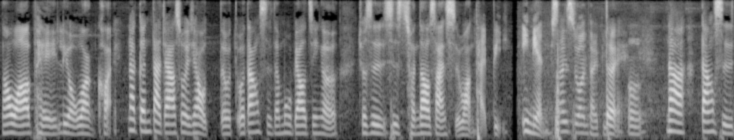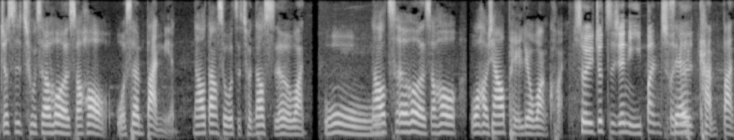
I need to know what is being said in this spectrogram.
然后我要赔六万块。那跟大家说一下，我的我当时的目标金额就是是存到三十万台币一年。三十万台币。，对，嗯，那当时就是出车祸的时候，我剩半年，然后当时我只存到十二万，哦，然后车祸的时候我好像要赔六万块，所以就直接你一半直接存的砍半，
